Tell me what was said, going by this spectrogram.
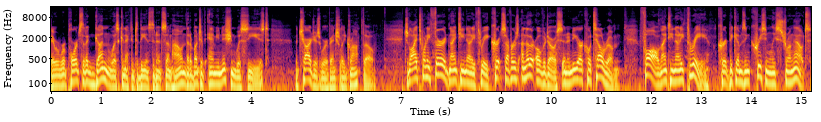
There were reports that a gun was connected to the incident somehow and that a bunch of ammunition was seized. The charges were eventually dropped, though. July 23, 1993, Kurt suffers another overdose in a New York hotel room. Fall 1993, Kurt becomes increasingly strung out.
